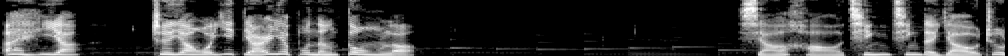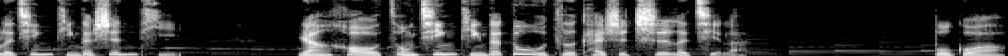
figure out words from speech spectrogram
哎呀，这样我一点儿也不能动了。小好轻轻地咬住了蜻蜓的身体。然后从蜻蜓的肚子开始吃了起来。不过，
